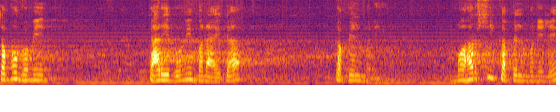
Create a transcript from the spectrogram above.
तपोभूमि कार्यभूमि बनाएका कपिल मुनि महर्षि कपिल मुनिले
